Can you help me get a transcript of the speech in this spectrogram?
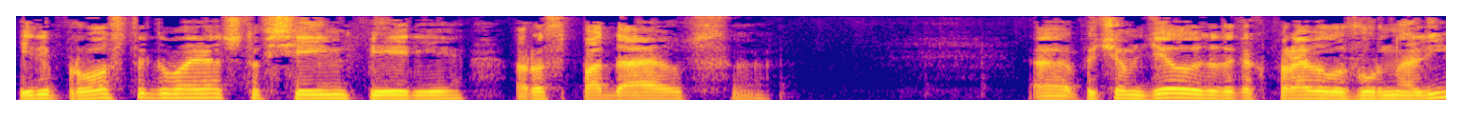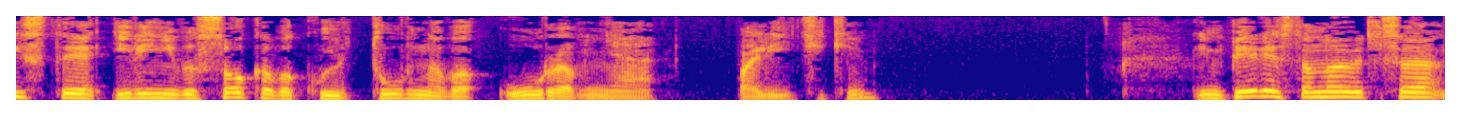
или просто говорят, что все империи распадаются. Э, Причем делают это, как правило, журналисты или невысокого культурного уровня политики. Империя становится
